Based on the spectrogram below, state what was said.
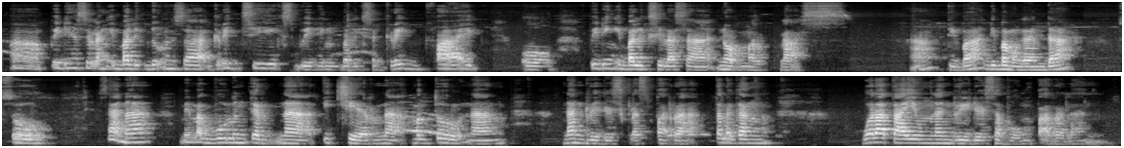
ah pwede na silang ibalik doon sa grade 6, pwedeng ibalik sa grade 5, o pwedeng ibalik sila sa normal class. Ha? Diba? Diba maganda? So, sana may mag-volunteer na teacher na magturo ng non-readers class para talagang wala tayong non-reader sa buong paralan.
